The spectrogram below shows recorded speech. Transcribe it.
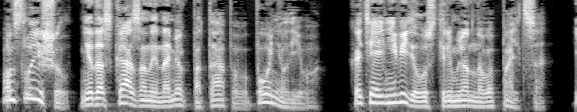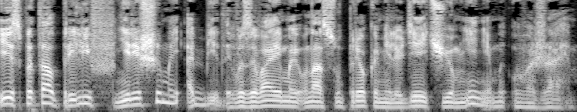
Он слышал недосказанный намек Потапова, понял его, хотя и не видел устремленного пальца, и испытал прилив нерешимой обиды, вызываемой у нас упреками людей, чье мнение мы уважаем.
